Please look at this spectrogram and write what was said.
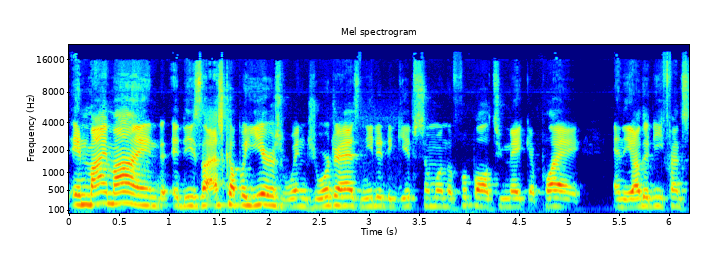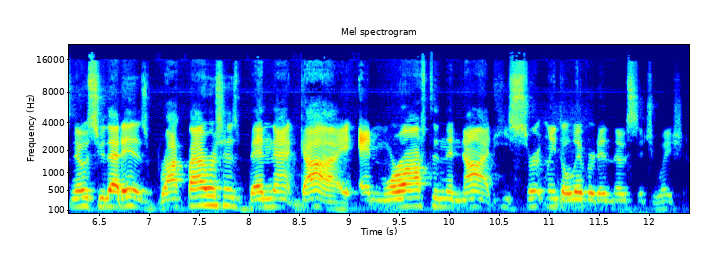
in my mind, in these last couple years, when Georgia has needed to give someone the football to make a play, and the other defense knows who that is, Brock Bowers has been that guy, and more often than not, he certainly delivered in those situations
